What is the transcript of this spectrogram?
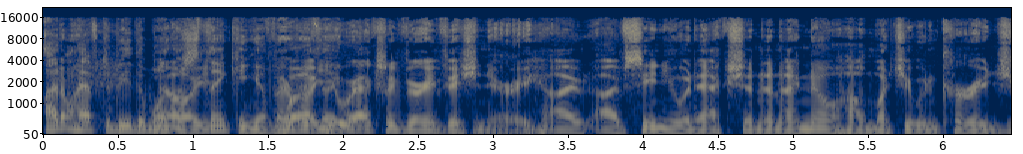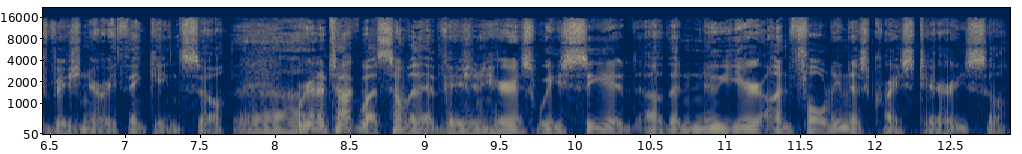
I don't have to be the one no, that's thinking of everything. Well, you were actually very visionary. I, have seen you in action, and I know how much you encourage visionary thinking. So yeah. we're going to talk about some of that vision here as we see it, uh, the new year unfolding as Christ tarries. So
